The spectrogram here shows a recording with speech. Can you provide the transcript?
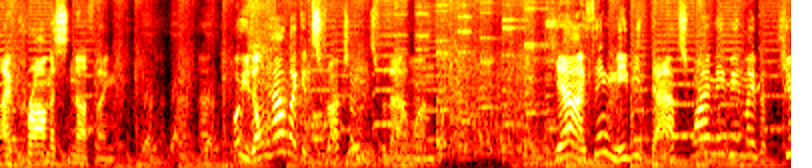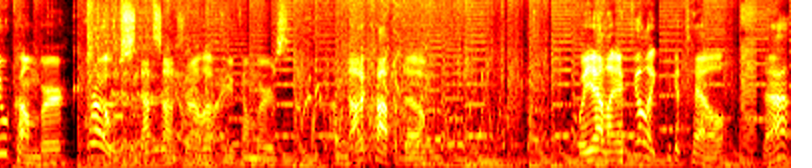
I promise nothing. Uh, oh, you don't have, like, instructions for that one. Yeah, I think maybe that's why. Maybe might be cucumber. Gross. That's not true. I love cucumbers. I'm not a coppa, though. But yeah, like, I feel like tail. That?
